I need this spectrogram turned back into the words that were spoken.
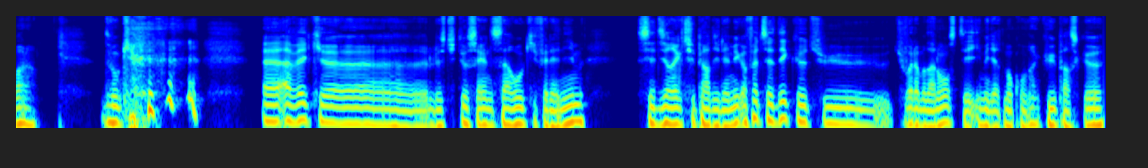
Voilà. Donc, euh, avec euh, le studio Science Saru qui fait l'anime c'est direct, super dynamique. En fait, c'est dès que tu, tu vois la bande-annonce, t'es immédiatement convaincu parce que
